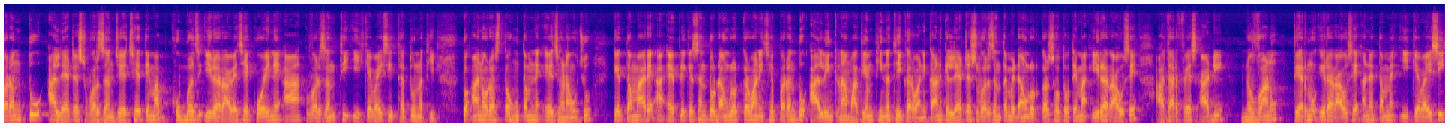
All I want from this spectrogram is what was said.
પરંતુ આ લેટેસ્ટ વર્ઝન જે છે તેમાં ખૂબ જ ઇરર આવે છે. કોઈને આ વર્ઝનથી ઈ કેવાયસી થતું નથી. તો આનો રસ્તો હું તમને એ જણાવું છું કે તમારે આ એપ્લિકેશન તો ડાઉનલોડ કરવાની છે, પરંતુ આ લિંકના માધ્યમથી નથી કરવાની. કારણ કે લેટેસ્ટ વર્ઝન તમે ડાઉનલોડ કરશો તો તેમાં ઇરર આવશે. આધાર ફેસ આડી નવ્વાણું, તેરનું એરર આવશે અને તમે ઈ કેવાયસી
